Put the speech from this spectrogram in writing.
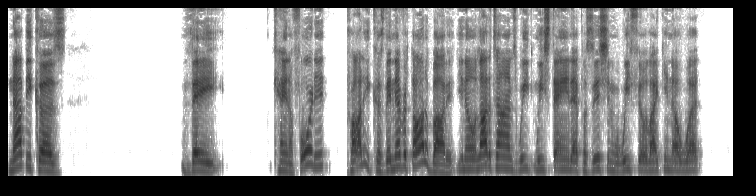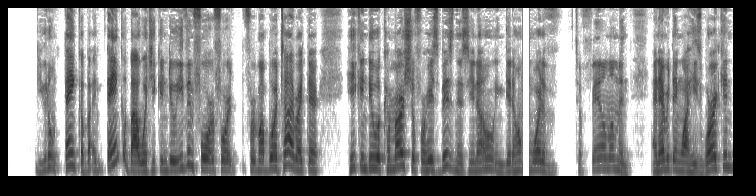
not because they can't afford it probably because they never thought about it you know a lot of times we we stay in that position where we feel like you know what you don't think about think about what you can do even for for for my boy ty right there he can do a commercial for his business, you know, and get home more to to film him and and everything while he's working.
